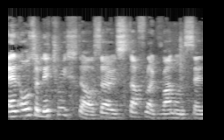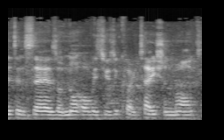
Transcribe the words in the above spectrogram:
and also literary style. So stuff like run-on sentences or not always using quotation marks.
